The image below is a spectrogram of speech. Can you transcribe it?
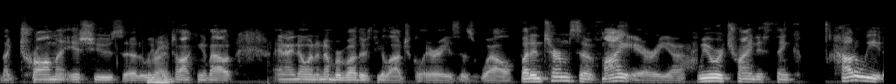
like trauma issues uh, that we've right. been talking about, and I know in a number of other theological areas as well. But in terms of my area, we were trying to think how do we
